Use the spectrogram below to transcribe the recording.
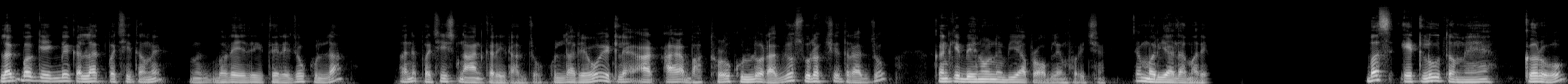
લગભગ એક બે કલાક પછી તમે બરે એ રીતે રહેજો ખુલ્લા. અને પછી સ્નાન કરી રાખજો. ખુલ્લા રહેવો એટલે આ આ ભાગ થોડો ખુલ્લો રાખજો, સુરક્ષિત રાખજો, કારણ કે બહેનોને બી આ પ્રોબ્લેમ હોય છે. તે મર્યાદામાં રહેવું. બસ એટલું તમે કરો.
